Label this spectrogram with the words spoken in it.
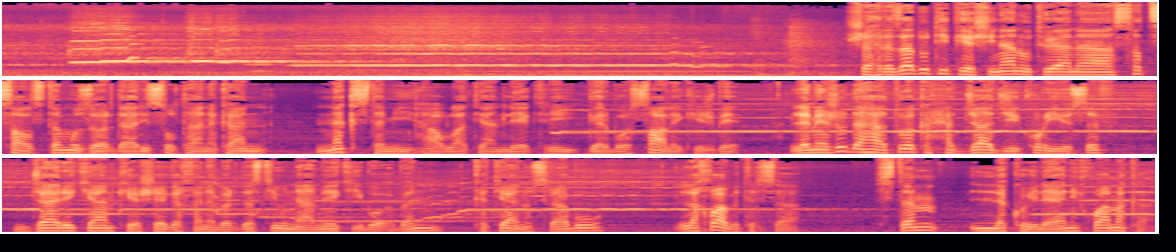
شەهرەزاد وتی پێشینان و توێانە سەد ساڵ ستەم و زۆرداری سوڵتانەکان نەک ستەمی هاوڵاتیان لە یەکتری گەر بۆ ساڵێکیش بێ لە مێژوو داهاتووە کە حەجاجی کوڕی یوسف جارێکیان کێشێگە خەنە بەردەستی و نامەیەکی بۆ ئەبەن کە تیا نووسرا بوو لەخوا بترسە ستەم لە کۆیلایانی خوا مەکە.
